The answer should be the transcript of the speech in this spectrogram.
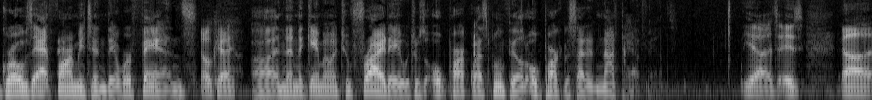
Groves at Farmington, there were fans, Okay. uh, and then the game I went to Friday, which was Oak Park West Bloomfield, Oak Park decided not to have fans. Yeah, it's, it's uh,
